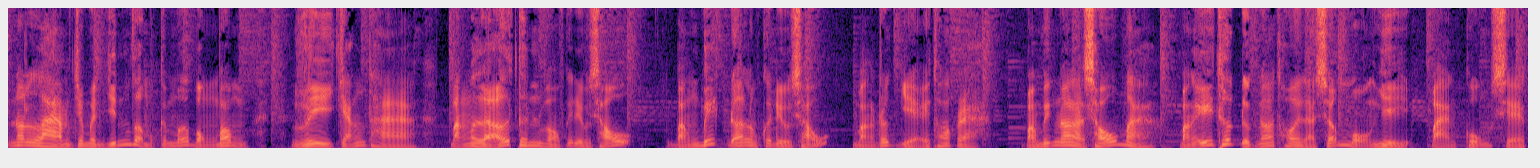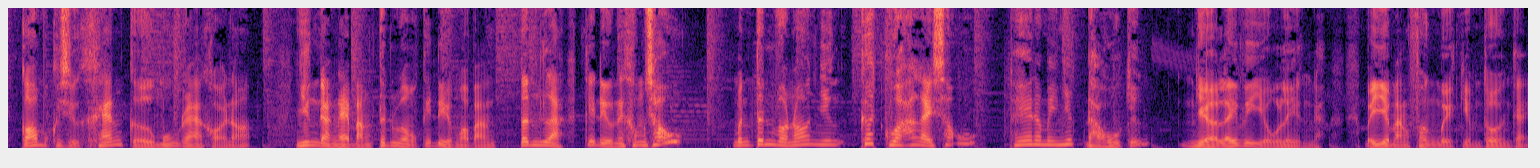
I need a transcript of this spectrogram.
nó làm cho mình dính vào một cái mớ bồng bông vì chẳng thà bạn lỡ tin vào cái điều xấu, bạn biết đó là một cái điều xấu, bạn rất dễ thoát ra. Bạn biết nó là xấu mà, bạn ý thức được nó thôi là sớm muộn gì, bạn cũng sẽ có một cái sự kháng cự muốn ra khỏi nó. Nhưng đằng này bạn tin vào một cái điều mà bạn tin là cái điều này không xấu. Mình tin vào nó nhưng kết quả lại xấu thế nó mới nhức đầu chứ. Giờ lấy ví dụ liền nè. Bây giờ bạn phân biệt giùm tôi cái.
